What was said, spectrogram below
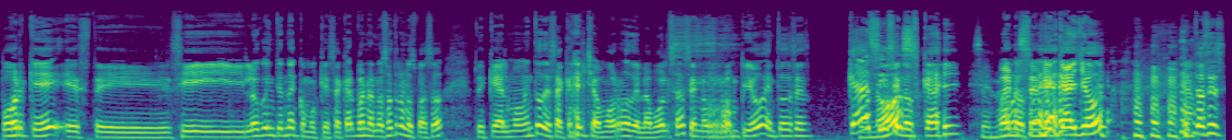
porque este si luego intentan como que sacar, bueno, a nosotros nos pasó de que al momento de sacar el chamorro de la bolsa se nos rompió, entonces casi nos? se nos cae. Se nos- Bueno, se me cayó. Entonces,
